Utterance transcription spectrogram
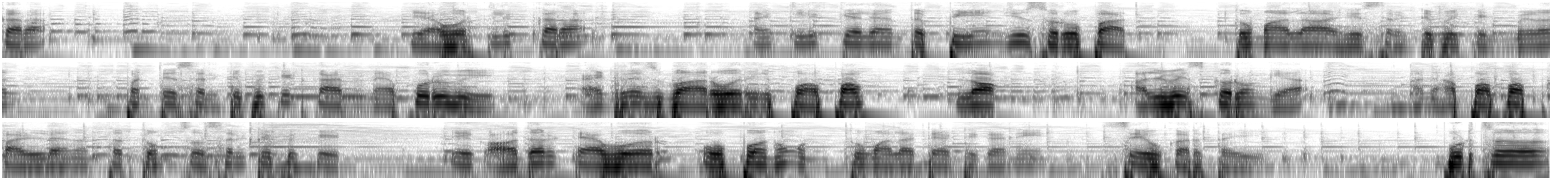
करा. यावर क्लिक करा. आणि क्लिक केल्यानंतर पी एन जी स्वरूपात तुम्हाला हे सर्टिफिकेट मिळेल. पण ते सर्टिफिकेट काढण्यापूर्वी ॲड्रेस बारवरील पॉपअप लॉक ऑलवेज करून घ्या. आणि हा काढल्यानंतर तुमचं सर्टिफिकेट एक ऑदर टॅबवर ओपन होऊन तुम्हाला त्या ठिकाणी सेव्ह करता येईल. पुढचं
